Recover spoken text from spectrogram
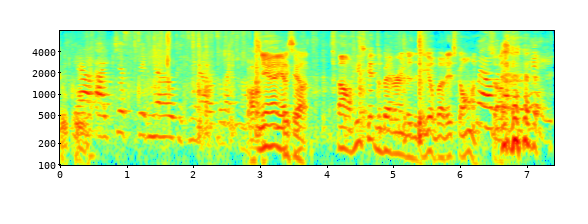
Cool, cool. Yeah, I just didn't know because you know it's electronic. Awesome. Yeah, yeah, Thanks a lot. Oh, he's getting the better end of the deal, but it's gone. Well, so. but that's okay,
